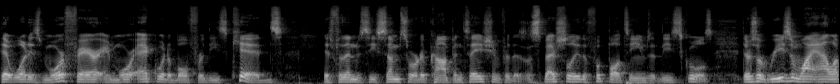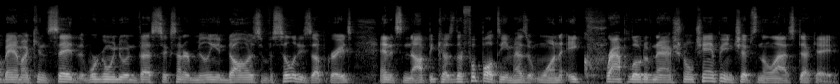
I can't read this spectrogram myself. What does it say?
that what is more fair and more equitable for these kids is for them to see some sort of compensation for this, especially the football teams at these schools. There's a reason why Alabama can say that we're going to invest $600 million in facilities upgrades, and it's not because their football team hasn't won a crapload of national championships in the last decade.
